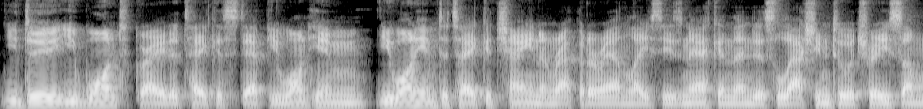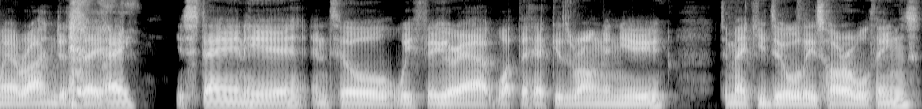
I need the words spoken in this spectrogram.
you do. You want Gray to take a step. You want him. You want him to take a chain and wrap it around Lacey's neck, and then just lash him to a tree somewhere, right? And just say, "Hey, you stay in here until we figure out what the heck is wrong in you to make you do all these horrible things.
